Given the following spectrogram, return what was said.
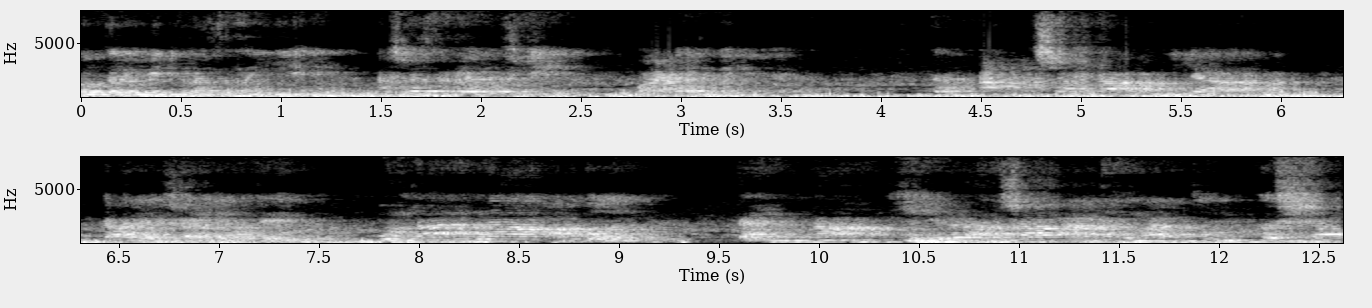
कोणतरी मित्रच नाहीये अशा सगळ्या गोष्टी वाढत गेलेल्या तर आजच्या ह्या आपल्या कार्यशाळेमध्ये मुलांना आपण त्यांना खेळाच्या माध्यमातून कशा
